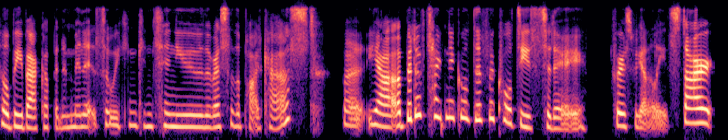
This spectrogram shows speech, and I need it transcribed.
He'll be back up in a minute so we can continue the rest of the podcast. But yeah, a bit of technical difficulties today. First, we got a late start.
